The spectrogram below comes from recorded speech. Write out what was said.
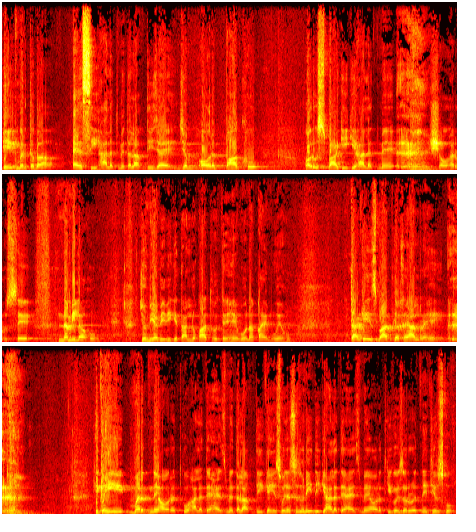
ایک مرتبہ ایسی حالت میں طلاق دی جائے جب عورت پاک ہو اور اس پاکی کی حالت میں شوہر اس سے نہ ملا ہو۔ جو میاں بیوی کے تعلقات ہوتے ہیں وہ نہ قائم ہوئے ہوں۔ تاکہ اس بات کا خیال رہے کہ کہیں مرد نے عورت کو حالت حیض میں طلاق دی، کہیں اس وجہ سے تو نہیں دی کہ حالت حیض میں عورت کی کوئی ضرورت نہیں تھی اس کو۔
